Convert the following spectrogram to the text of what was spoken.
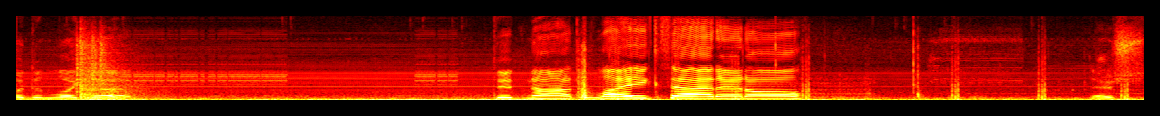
I didn't like that. Did not like that at all. There's,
